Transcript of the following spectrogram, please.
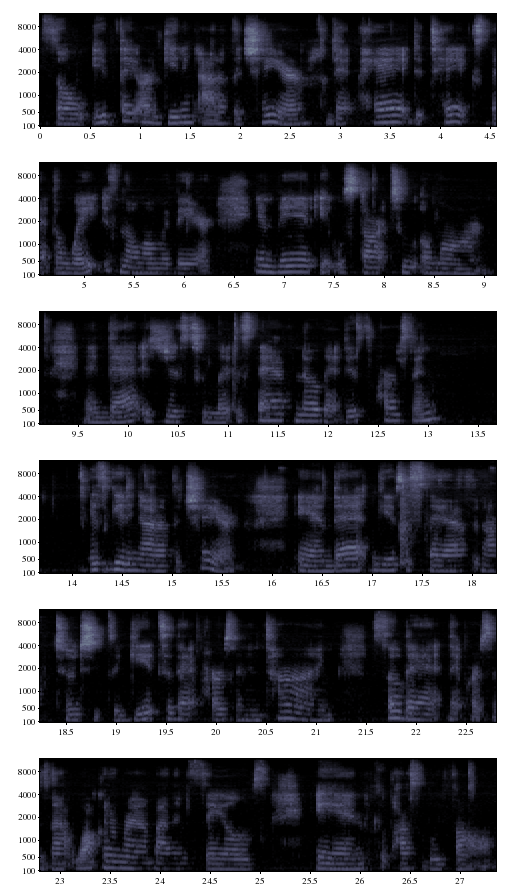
So if they are getting out of the chair, that pad detects that the weight is no longer there and then it will start to alarm. And that is just to let the staff know that this person is getting out of the chair. And that gives the staff an opportunity to get to that person in time so that that person is not walking around by themselves and could possibly fall.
